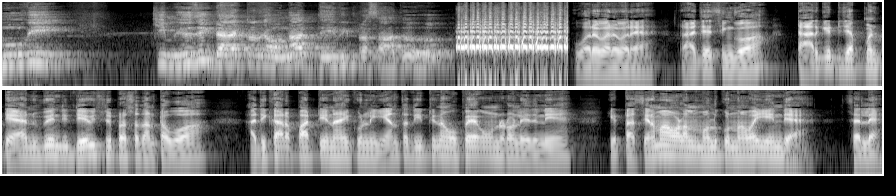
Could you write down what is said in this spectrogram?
మూవీకి మ్యూజిక్ డైరెక్టర్గా ఉన్న దేవి ప్రసాద్ ఒరే ఒరే ఒరే రాజా సింగో టార్గెట్ చెప్పమంటే నువ్వేంది దేవిశ్రీ ప్రసాద్ అంటావో? అధికార పార్టీ నాయకుల్ని ఎంత తిట్టినా ఉపయోగం ఉండడం లేదని. ఇట్టా సినిమా వాళ్ళని మలుకున్నావా ఏందే? సర్లే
